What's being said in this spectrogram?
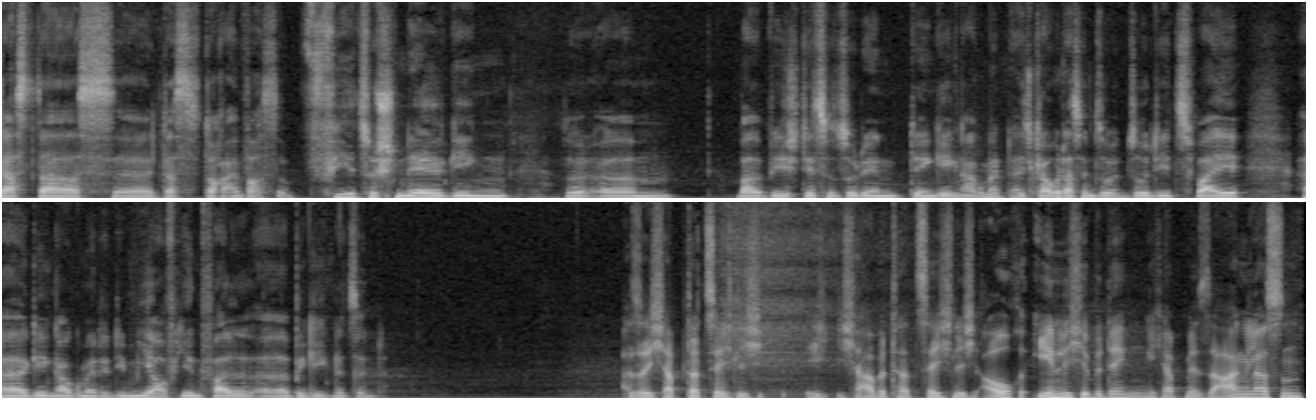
dass das äh, dass doch einfach viel zu schnell ging. So, ähm, wie stehst du zu den, den Gegenargumenten? Ich glaube, das sind so, so die zwei äh, Gegenargumente, die mir auf jeden Fall äh, begegnet sind. Also ich habe tatsächlich, ich, ich habe tatsächlich auch ähnliche Bedenken. Ich habe mir sagen lassen,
